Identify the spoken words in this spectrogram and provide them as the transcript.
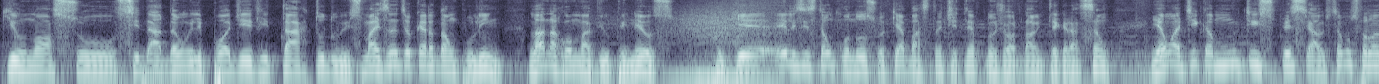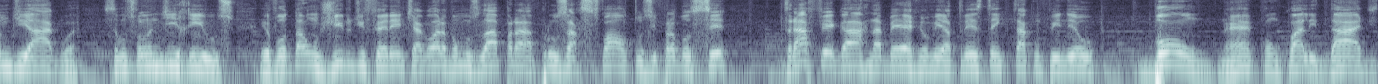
que o nosso cidadão ele pode evitar tudo isso. Mas antes eu quero dar um pulinho lá na Romavil Pneus, porque eles estão conosco aqui há bastante tempo no Jornal Integração e é uma dica muito especial. Estamos falando de água, estamos falando de rios. Eu vou dar um giro diferente agora, vamos lá para os asfaltos e para você trafegar na BR-163 tem que estar com pneu bom, né? Com qualidade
